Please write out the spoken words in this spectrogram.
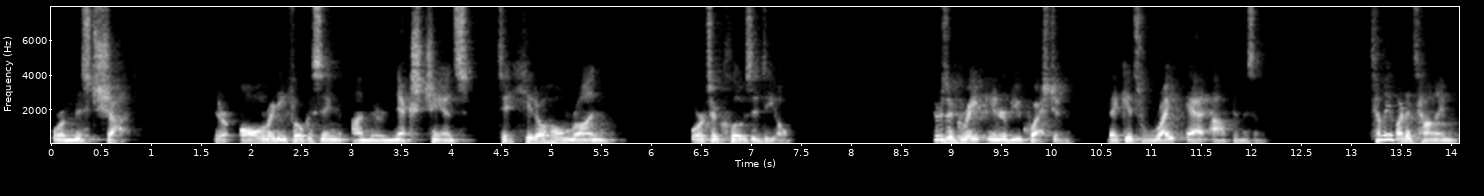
or a missed shot. They're already focusing on their next chance to hit a home run or to close a deal. Here's a great interview question that gets right at optimism. Tell me about a time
